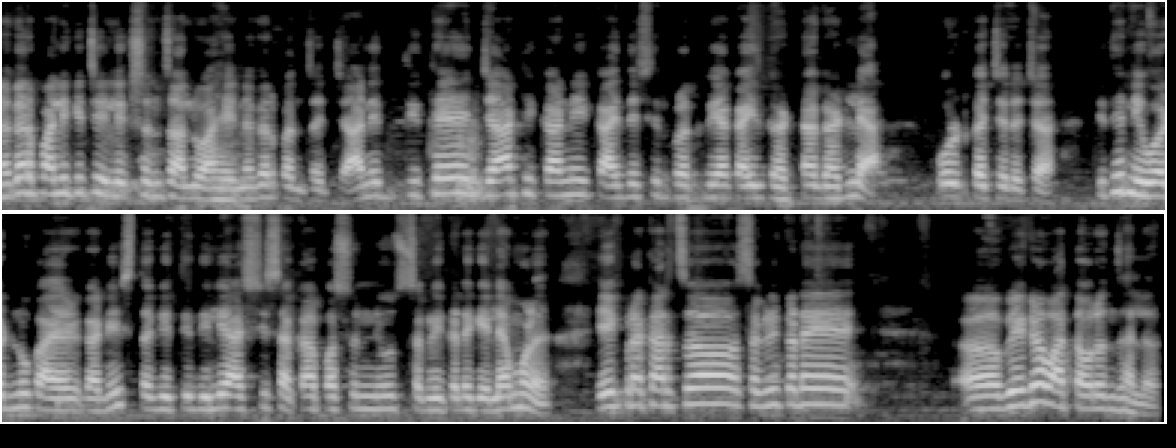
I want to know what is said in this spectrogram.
नगरपालिकेचे इलेक्शन चालू आहे नगरपंचायतचे. आणि तिथे ज्या ठिकाणी कायदेशीर प्रक्रिया काही घटना घडल्या कोर्ट कचेरीच्या तिथे निवडणूक आयोगाने स्थगिती दिली. अशी सकाळपासून न्यूज सगळीकडे गेल्यामुळं एक प्रकारचं सगळीकडे वेगळं वातावरण झालं.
